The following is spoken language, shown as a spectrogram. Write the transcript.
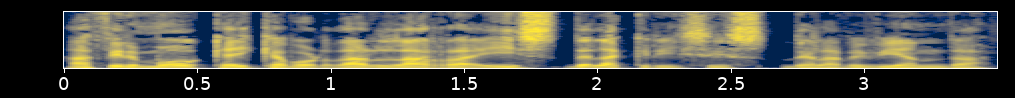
afirmó que hay que abordar la raíz de la crisis de la vivienda.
